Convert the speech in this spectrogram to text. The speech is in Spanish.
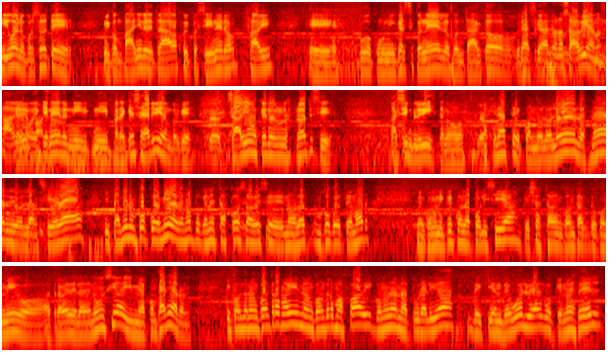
Y bueno, por suerte, mi compañero de trabajo y cocinero, Fabi, eh, pudo comunicarse con él, lo contactó gracias a... la no sabían No sabíamos de quién era ni, ni para qué servían, porque Claro. sabíamos que eran unas prótesis a simple vista nomás. Imagínate, cuando lo leo, los nervios, la ansiedad y también un poco de miedo, ¿no? Porque en estas cosas a veces nos da un poco de temor. Me comuniqué con la policía, que ya estaba en contacto conmigo a través de la denuncia, y me acompañaron. Y cuando nos encontramos ahí, nos encontramos a Fabi con una naturalidad de quien devuelve algo que no es de él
